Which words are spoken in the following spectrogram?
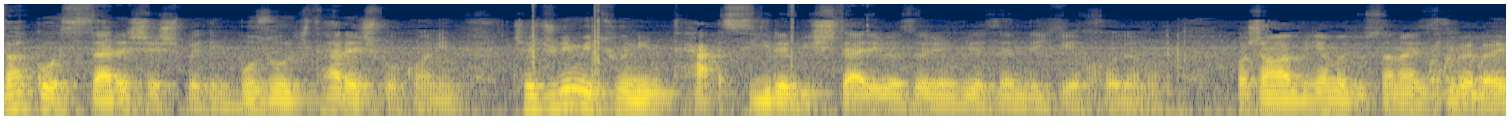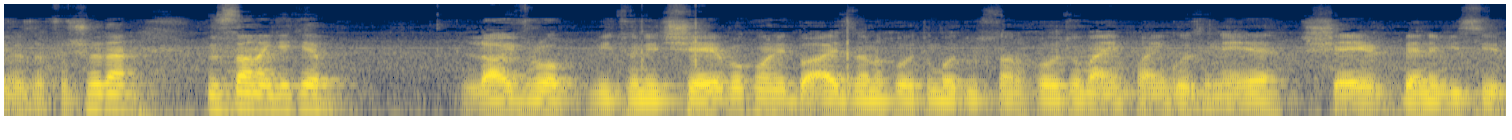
و گسترشش بدیم بزرگترش بکنیم. چجوری می‌تونیم تاثیر بیشتری بذاریم روی زندگی خودمون؟ خوش آمد میگم به دوستان عزیزی که به live اضافه شدن. دوستان اگه که live رو می‌تونید share بکنید با عزیزان خودتون با دوستان خودتون و این پایین گزینه share بنویسید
